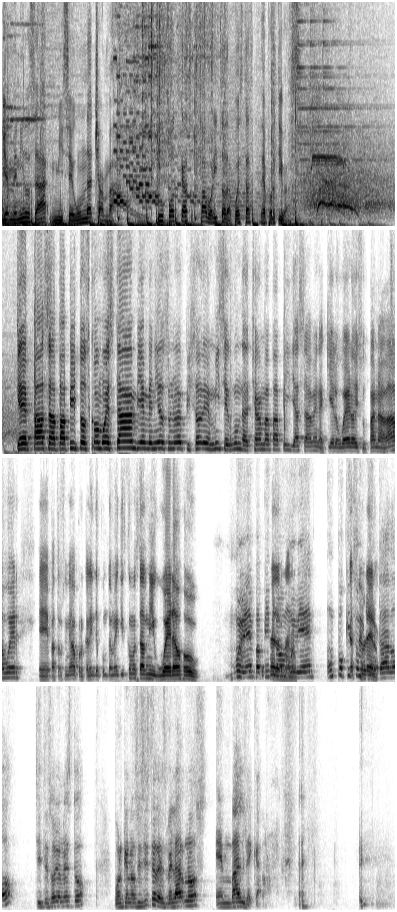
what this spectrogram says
Bienvenidos a Mi Segunda Chamba, tu podcast favorito de apuestas deportivas. ¿Qué pasa, papitos? ¿Cómo están? Bienvenidos a un nuevo episodio de Mi Segunda Chamba, papi. Ya saben, aquí el güero y su pana Bauer, eh, patrocinado por caliente.mx. ¿Cómo estás, mi güero? Muy bien, papito, muy bien. Un poquito emputado, si te soy honesto, porque nos hiciste desvelarnos en balde, cabrón.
